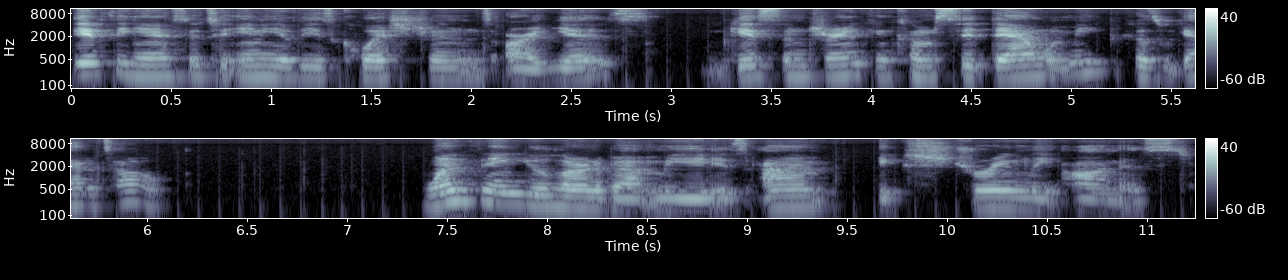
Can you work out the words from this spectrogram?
If the answer to any of these questions are yes, get some drink and come sit down with me because we got to talk. One thing you'll learn about me is I'm extremely honest.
